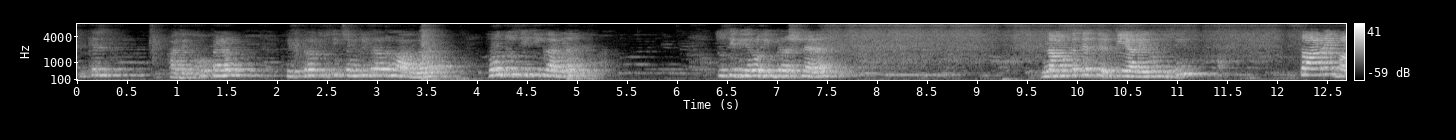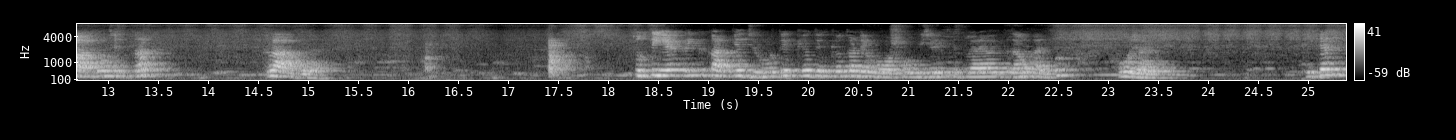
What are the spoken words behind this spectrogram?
ਠੀਕ ਹੈ ਜੀ? ਆ ਦੇਖੋ ਪਹਿਲਾਂ ਇਸ ਤਰ੍ਹਾਂ ਤੁਸੀਂ ਚੰਗੀ ਤਰ੍ਹਾਂ ਖਿਲਾ ਲੈਣਾ ਹੁਣ ਤੁਸੀਂ ਕੀ ਕਰਨਾ? ਤੁਸੀਂ ਫਿਰ ਉਹੀ ਬ੍ਰਸ਼ ਲੈਣਾ ਨਮਕ ਤੇ ਸਿਰਕੇ ਵਾਲੇ ਨੂੰ ਤੁਸੀਂ ਸਾਰੇ ਬਾਥਰੂਮ ਇਸ ਤਰ੍ਹਾਂ ਖਿਲਾ ਦੇਣਾ ਤੁਸੀਂ ਇਹ ਟ੍ਰਿਕ ਕਰਕੇ ਜ਼ਰੂਰ ਦੇਖਿਓ ਦੇਖਿਓ ਤੁਹਾਡੇ ਵਾਸ਼ਰੂਮ ਦੀ ਜਿਹੜੀ ਫਿਸਲਣ ਹੈ ਇੱਕਦਮ ਗਾਇਬ ਹੋ ਜਾਣੀ ਹੈ। ਠੀਕ ਹੈ ਜੀ?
